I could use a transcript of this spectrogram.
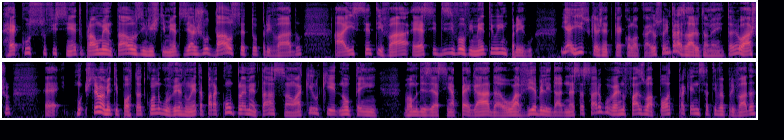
recurso suficiente para aumentar os investimentos e ajudar o setor privado a incentivar esse desenvolvimento e o emprego. E é isso que a gente quer colocar. Eu sou empresário também, então eu acho é, extremamente importante quando o governo entra para complementar a ação. Aquilo que não tem vamos dizer assim, a pegada ou a viabilidade necessária, o governo faz o aporte para que a iniciativa privada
